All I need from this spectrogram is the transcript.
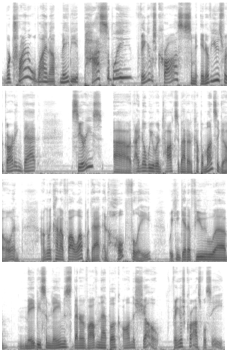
We're trying to line up maybe, possibly, fingers crossed, some interviews regarding that series. Uh, I know we were in talks about it a couple months ago, and I'm going to kind of follow up with that, and hopefully we can get a few, uh, maybe some names that are involved in that book on the show. Fingers crossed, we'll see.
